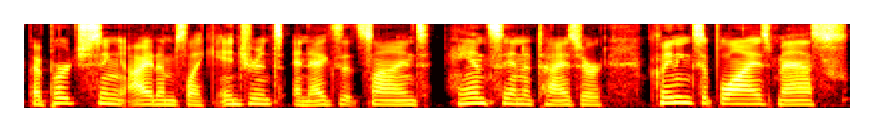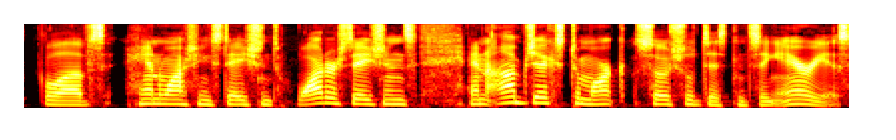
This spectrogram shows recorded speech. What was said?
by purchasing items like entrance and exit signs, hand sanitizer, cleaning supplies, masks, gloves, hand washing stations, water stations, and objects to mark social distancing areas.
